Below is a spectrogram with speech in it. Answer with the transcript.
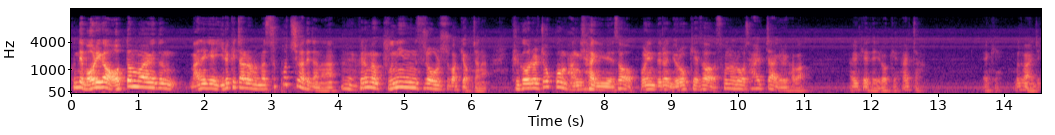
근데 머리가 어떤 모양이든 만약에 이렇게 잘라놓으면 스포츠가 되잖아. 네. 그러면 군인스러울 수밖에 없잖아. 그거를 조금 방지하기 위해서 본인들은 이렇게 해서 손으로 살짝 이렇게 봐봐. 이렇게 돼 이렇게 살짝 이렇게 무슨 말인지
